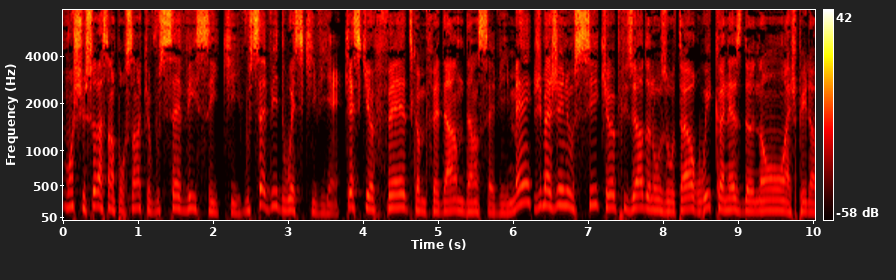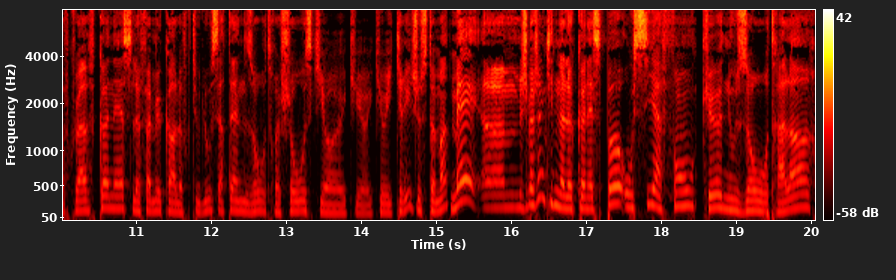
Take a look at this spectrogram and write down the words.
moi je suis sûr à 100% que vous savez c'est qui. Vous savez d'où est-ce qu'il vient. Qu'est-ce qu'il a fait comme fait d'armes dans sa vie. Mais j'imagine aussi que plusieurs de nos auteurs, oui, connaissent de nom H.P. Lovecraft, connaissent le fameux Call of Cthulhu, certaines autres choses qu'il a, qu'il a, a écrit justement. Mais euh, j'imagine qu'ils ne le connaissent pas aussi à fond que nous autres. Alors,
